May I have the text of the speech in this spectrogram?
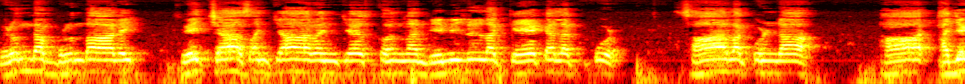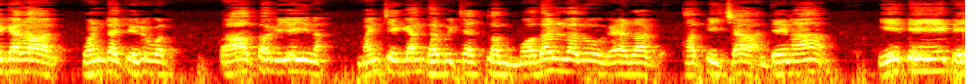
బృంద బృందాలై స్వేచ్ఛా సంచారం చేస్తున్న నిమిళ్ళ కేకలకు కూడా సాలకుండా ఆ అజగరాలు కొండ చెరువలు రాతవి అయిన మంచి గంధపు చెట్ల మొదళ్ళలో వేలాడు తప్పిచ అంతేనా? ఏతేతే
